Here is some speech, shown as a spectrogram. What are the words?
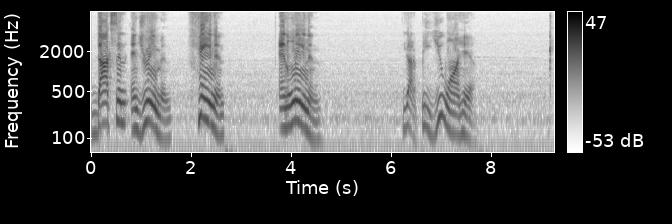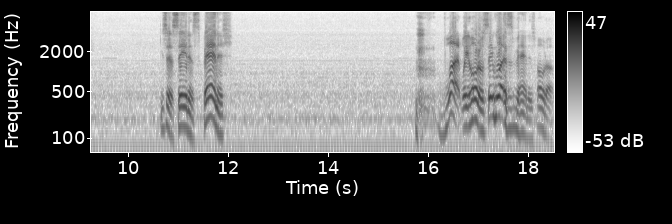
doxing, and dreaming, fiending, and leaning. You gotta be you on here. You said say it in Spanish. What? Wait, hold on. Say what in Spanish? Hold up.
